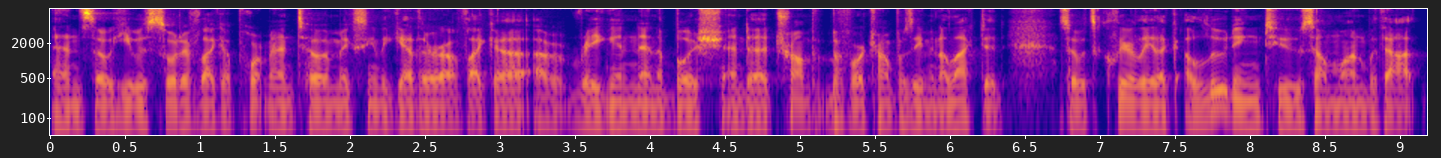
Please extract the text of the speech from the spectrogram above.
And so he was sort of like a portmanteau mixing together of like a, a Reagan and a Bush and a Trump before Trump was even elected. So it's clearly like alluding to someone without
